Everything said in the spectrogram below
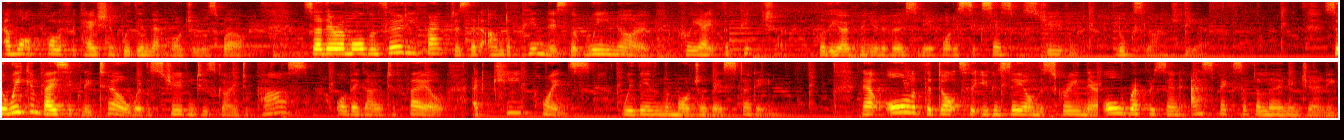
and what qualification within that module as well. So there are more than 30 factors that underpin this that we know create the picture for the Open University of what a successful student looks like here. So we can basically tell whether the student is going to pass or they're going to fail at key points within the module they're studying. Now all of the dots that you can see on the screen there all represent aspects of the learning journey.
